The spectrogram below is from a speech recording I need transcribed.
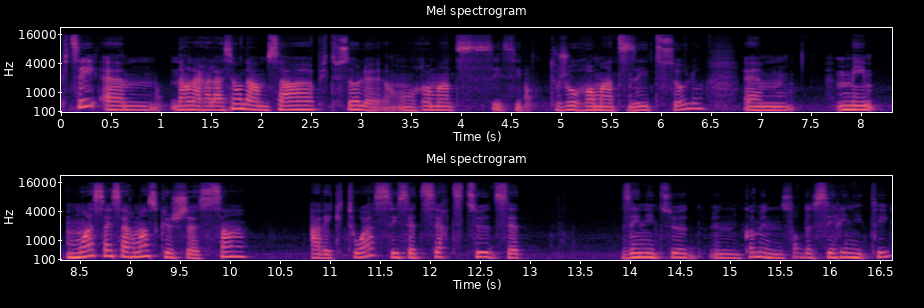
Puis tu sais, dans la relation d'âme-sœur, puis tout ça, on romantise, c'est toujours romantisé, tout ça, là. Mais moi, sincèrement, ce que je sens avec toi, c'est cette certitude, cette zénitude, une, comme une sorte de sérénité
